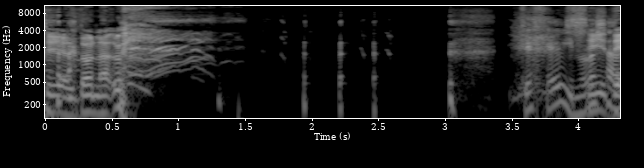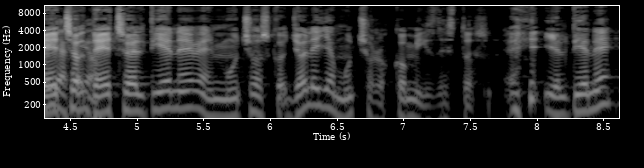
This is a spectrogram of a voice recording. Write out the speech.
Sí, el Donald. Qué heavy, no lo sí, sabía, de hecho, tío. de hecho él tiene en muchos, yo leía mucho los cómics de estos y él tiene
